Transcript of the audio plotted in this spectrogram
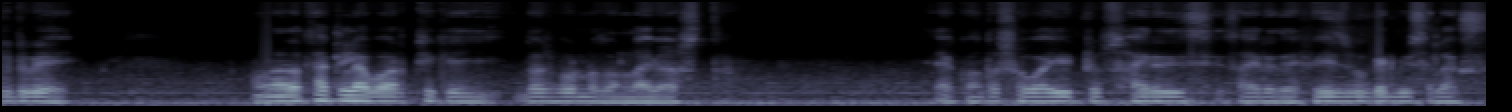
ইউটিউবে ওনারা থাকলে আবার ঠিকই দশ পনেরো জন লাইভ আসতো। এখন তো সবাই ইউটিউব সাইডে দিচ্ছে সাইডে দেয়। ফেসবুকের বেশি লাগছে।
